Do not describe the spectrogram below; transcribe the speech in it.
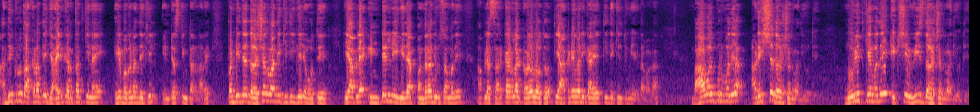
अधिकृत आकडा ते जाहीर करतात की नाही हे बघणं देखील इंटरेस्टिंग ठरणार आहे. पण तिथे दहशतवादी किती गेले होते हे आपल्या इंटेलने गेल्या पंधरा दिवसामध्ये आपल्या सरकारला कळलं होतं. ती आकडेवारी काय आहे ती देखील तुम्ही एकदा बघा. बहावलपूरमध्ये अडीचशे दहशतवादी होते. मुरिदकेमध्ये एकशे वीस दहशतवादी होते.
